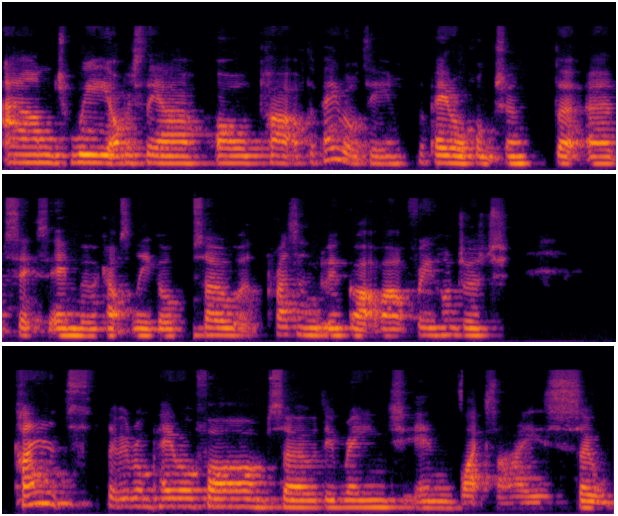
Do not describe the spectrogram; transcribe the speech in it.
And we obviously are all part of the payroll team, the payroll function that uh, sits in with Accounts Legal. So at present, we've got about 300 clients that we run payroll for. So they range in like size. So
